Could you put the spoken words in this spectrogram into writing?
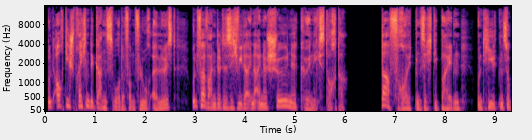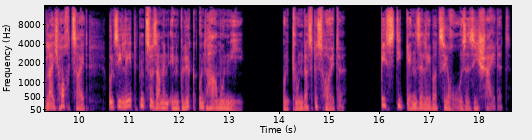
Und auch die sprechende Gans wurde vom Fluch erlöst und verwandelte sich wieder in eine schöne Königstochter. Da freuten sich die beiden und hielten sogleich Hochzeit, und sie lebten zusammen in Glück und Harmonie und tun das bis heute, bis die Gänseleberzirrhose sie scheidet.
